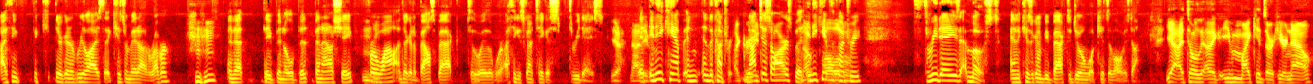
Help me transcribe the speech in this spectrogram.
I think the, they're going to realize that kids are made out of rubber Mm-hmm. and that they've been a little bit been out of shape for a while and they're going to bounce back to the way they were. I think it's going to take us three days Yeah, not at even. any camp in, in the country, Agreed. not just ours, but Nope, any camp in the country. Three days at most, and the kids are going to be back to doing what kids have always done. Yeah, I totally like. Even my kids are here now,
